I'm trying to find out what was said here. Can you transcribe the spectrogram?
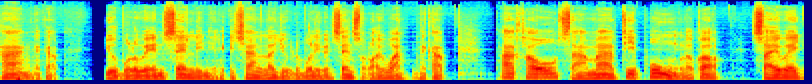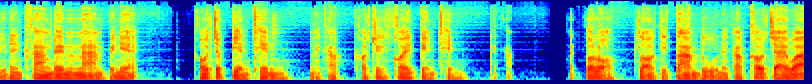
ข้างนะครับอยู่บริเวณเส้น linear regression แล้วอยู่บริเวณเส้น 200 วันนะครับ ถ้าเขาสามารถที่พุ่งแล้วก็ไซด์เวย์อยู่ด้านข้างได้นานๆไปเนี่ยเขาจะเปลี่ยนเทนนะครับเขาจะค่อยๆเปลี่ยนเทนนะครับ ก็รอรอติดตามดูนะครับ เข้าใจว่า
